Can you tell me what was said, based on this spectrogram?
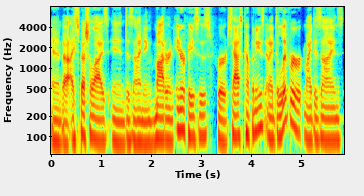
And uh, I specialize in designing modern interfaces for SaaS companies. And I deliver my designs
